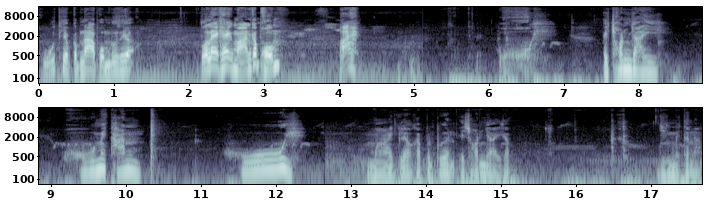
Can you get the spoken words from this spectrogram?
หูเทียบกับหน้าผมดูสิฮะตัวแรกแหกหมานครับผมไปโอ้ยไอช่อนใหญ่โอ้ยไม่ทันโอ้ยมาอีกแล้วครับเพื่อนๆไอช่อนใหญ่ครับ ยิงไม่ถนัด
